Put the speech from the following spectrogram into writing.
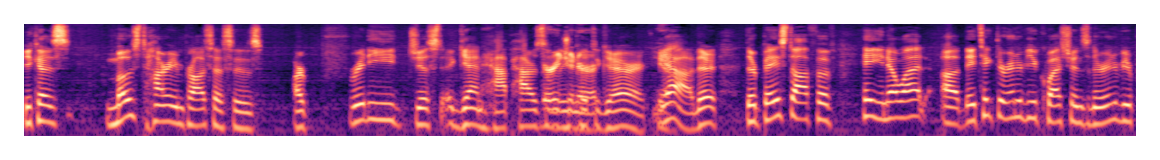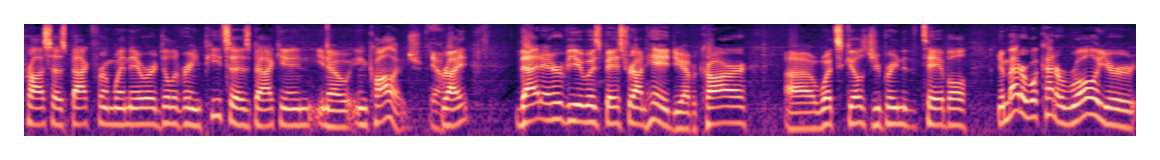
Because most hiring processes are pretty just again haphazardly put together. Yeah. Yeah. they're they're based off of hey, you know what? Uh, they take their interview questions and their interview process back from when they were delivering pizzas back in you know in college, Yeah. right? That interview was based around hey, do you have a car? Uh, what skills do you bring to the table? No matter what kind of role you're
